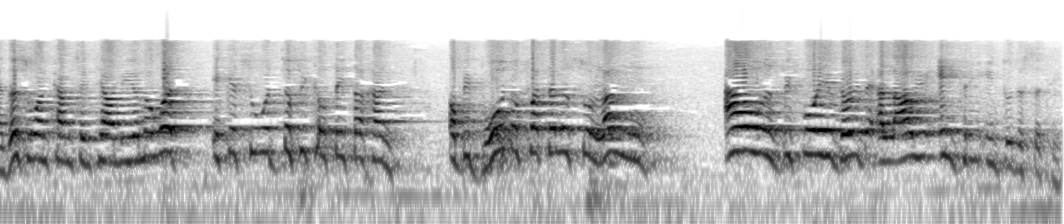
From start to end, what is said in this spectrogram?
and this one comes and tell me, you know what? Ek het so 'n difficulty te gaan. Op die border vat hulle so lank hours before you go they allow you entry into the city.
